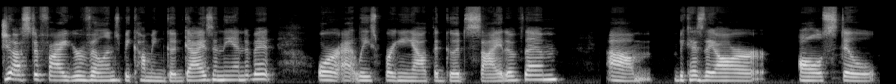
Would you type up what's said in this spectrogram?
justify your villains becoming good guys in the end of it or at least bringing out the good side of them um because they are all still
